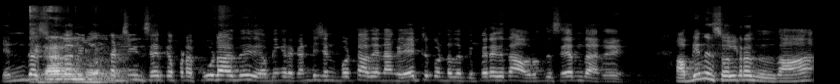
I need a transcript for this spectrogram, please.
எந்த சூழலிலும். கட்சியில் சேர்க்கப்படக்கூடாது அப்படிங்கிற கண்டிஷன் போட்டு அதை நாங்கள் ஏற்றுக்கொண்டதற்கு பிறகுதான் அவர் வந்து சேர்ந்தாரு. அப்படின்னு சொல்றதுதான்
